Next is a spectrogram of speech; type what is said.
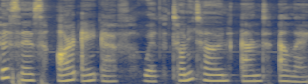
This is RAF with Tony Tone and LA.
